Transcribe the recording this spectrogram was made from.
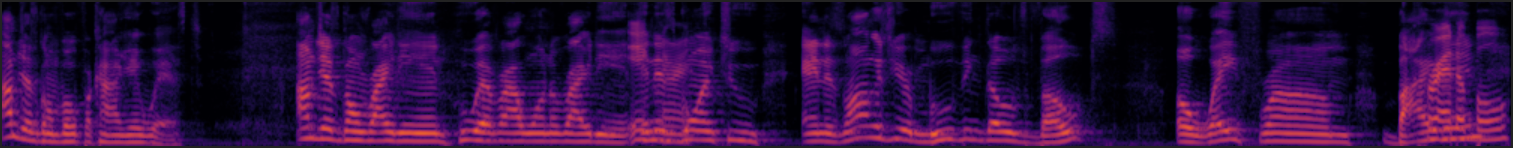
I'm just going to vote for Kanye West. I'm just going to write in whoever I want to write in. And it's going to and as long as you're moving those votes away from Biden Credible.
